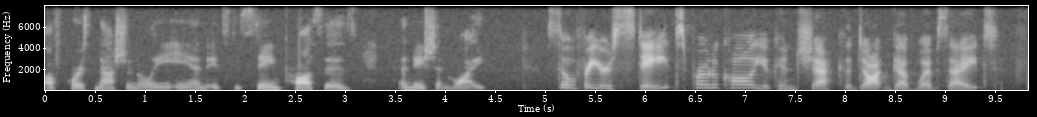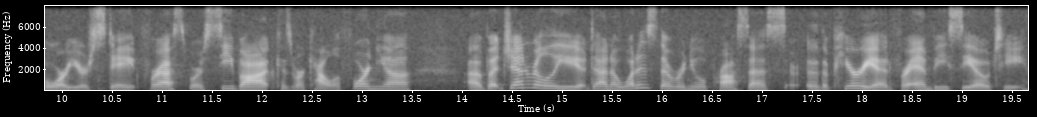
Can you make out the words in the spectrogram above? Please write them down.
of course nationally, and it's the same process nationwide. So for your state protocol, you can check the .gov website for your state. For us, we're CBOT because we're California. Uh, but generally, Dena, what is the renewal process or the period for NBCOT?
